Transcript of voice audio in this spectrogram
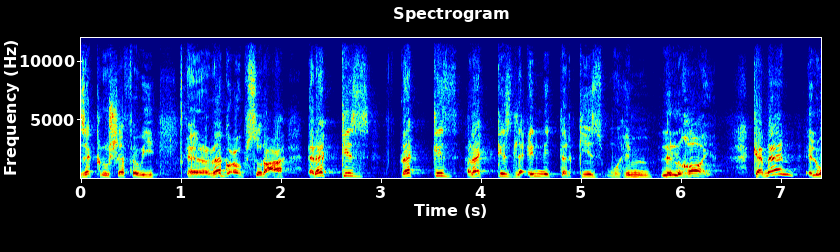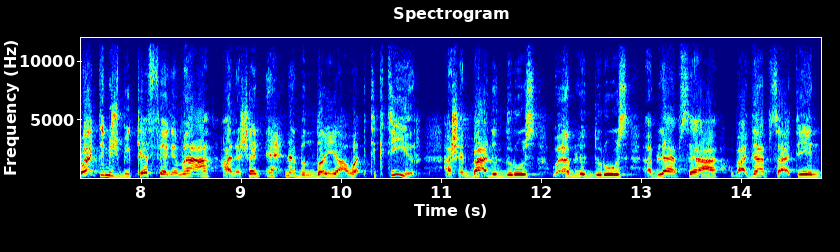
ذاكروا شفوي. آه، راجعوا بسرعة. ركز ركز ركز لأن التركيز مهم للغاية. كمان الوقت مش بيكفي يا جماعة علشان إحنا بنضيع وقت كتير. عشان بعد الدروس وقبل الدروس قبلها بساعة وبعدها بساعتين.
